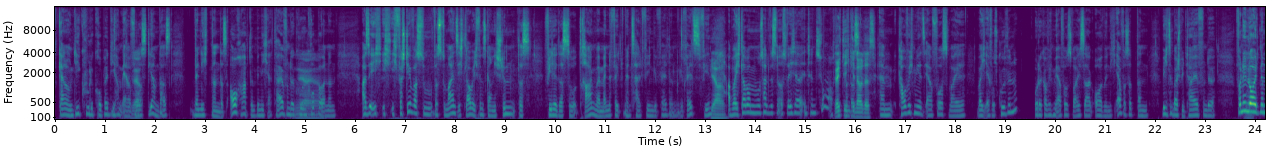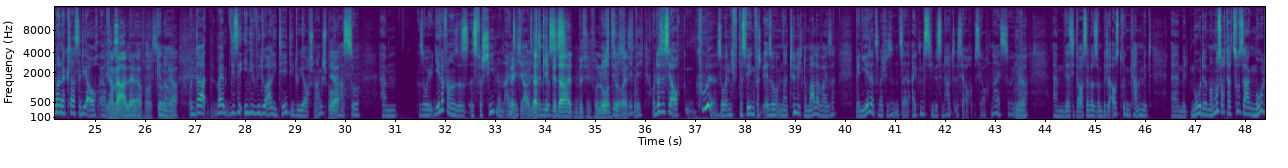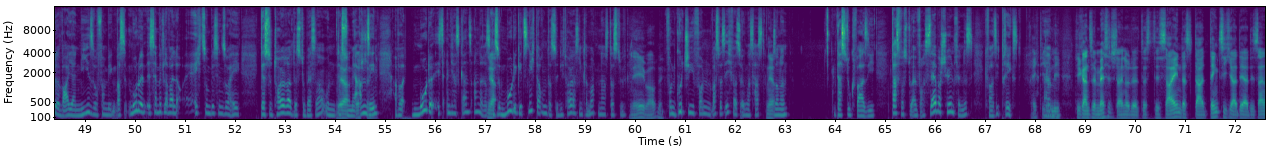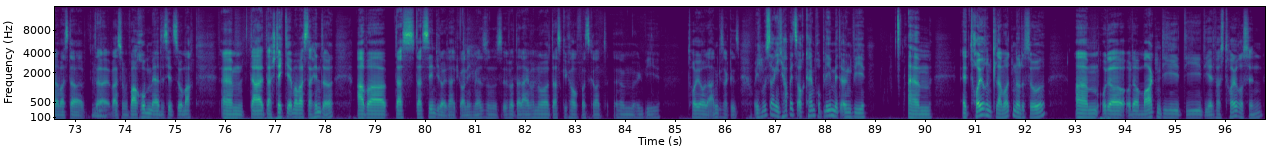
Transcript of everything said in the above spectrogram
keine Ahnung, die coole Gruppe, die haben Air. Force, die haben das. Wenn ich dann das auch habe, dann bin ich ja Teil von der coolen Ja, Gruppe. ja. Und dann, also ich, ich, ich verstehe, was du, was du meinst. Ich glaube, ich finde es gar nicht schlimm, dass viele das so tragen, weil im Endeffekt, wenn es halt vielen gefällt, dann gefällt es vielen. Ja. Aber ich glaube, man muss halt wissen, aus welcher Intention auch Richtig, das. genau das. Ähm, kaufe ich mir jetzt Air Force, weil, weil ich Air Force cool finde? Oder kaufe ich mir Air Force, weil ich sage, oh, wenn ich Air Force habe, dann bin ich zum Beispiel Teil von, der, von den Leuten in meiner Klasse, die auch Air Force Die haben ja alle Air Force. so, Genau. Ja. Und da, weil diese Individualität, die du ja auch schon angesprochen Ja. hast, so, ähm, so jeder von uns ist, ist verschieden und Richtig. einzigartig. Und das und geht mir ist da halt ein bisschen verloren, richtig, so, weißt richtig. Und das ist ja auch cool. So, und ich, deswegen, also natürlich normalerweise, wenn jeder zum Beispiel so sein eigenes Stil bisschen hat, ist ja auch, ist ja auch nice. So jeder, ähm, der sich da auch selber so ein bisschen ausdrücken kann mit, äh, mit Mode. Man muss auch dazu sagen, Mode war ja nie so von wegen, was Mode ist ja mittlerweile echt so ein bisschen so, hey, desto teurer, desto besser und desto Ja, mehr Ansehen. Aber Mode ist eigentlich was ganz anderes. Ja. Also Mode geht es nicht darum, dass du die teuersten Klamotten hast, dass du du? Nee, überhaupt nicht. von Gucci, von was weiß ich was irgendwas hast, Ja. sondern dass du quasi das, was du einfach selber schön findest, quasi trägst. Richtig. Ähm, und die, die ganze Message dahinter, oder das Design, das, da denkt sich ja der Designer, was da, da Mhm. was, warum er das jetzt so macht. Ähm, da, da steckt ja immer was dahinter. Aber das, das sehen die Leute halt gar nicht mehr, sondern es wird dann einfach nur das gekauft, was gerade ähm, irgendwie teuer oder angesagt ist. Und ich muss sagen, ich habe jetzt auch kein Problem mit irgendwie ähm, äh, teuren Klamotten oder so. Ähm, oder, oder Marken, die, die, die etwas teurer sind.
